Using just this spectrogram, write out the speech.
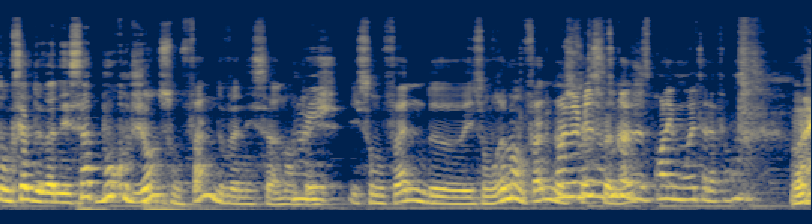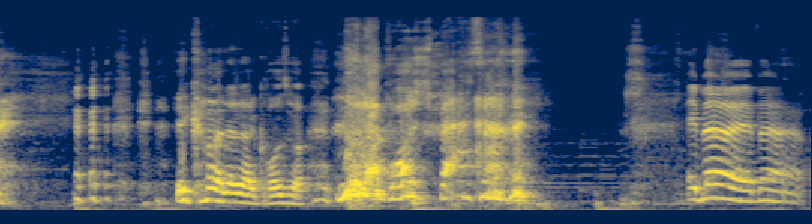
donc celle de Vanessa. Beaucoup de gens sont fans de Vanessa, n'empêche. Ils sont fans de. Ils sont vraiment fans de Moi j'aime bien surtout quand elle se prend les mouettes à la fin. Ouais. Et quand elle a la grosse voix, ne l'approche pas Et bah, ouais, bah.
